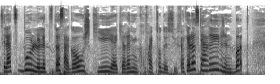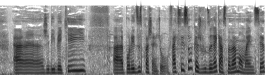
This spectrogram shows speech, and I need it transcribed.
C'est la petite boule, le petit os à gauche qui, est, euh, qui aurait une micro-fracture dessus. Fait que là, ce qui arrive, j'ai une botte. Euh, j'ai des béquilles. Euh, pour les dix prochains jours. Fait que c'est sûr que je vous dirais qu'en ce moment, mon mindset,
